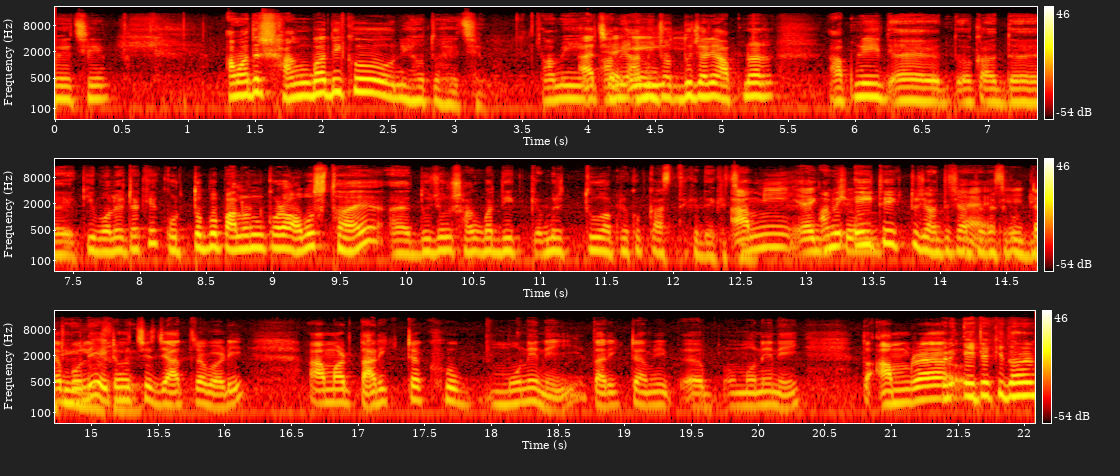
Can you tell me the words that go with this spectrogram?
হয়েছে। আমাদের সাংবাদিকও নিহত হয়েছে। আমি আচ্ছা, আমি আমি এই- যতদূর জানি আপনার আপনি কি বলে এটাকে কর্তব্য পালন করা অবস্থায় দুজন সাংবাদিক মৃত্যু আপনি খুব কাছ থেকে দেখেছেন। আমি আমি এইটা একটু জানতে চাই আপনার হ্যাঁ, কাছে এটা বলি এটা হচ্ছে যাত্রাবাড়ি। আমার তারিখটা খুব মনে নেই তারিখটা আমি মনে নেই। তো আমরা মানে এটা কি ধরেন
